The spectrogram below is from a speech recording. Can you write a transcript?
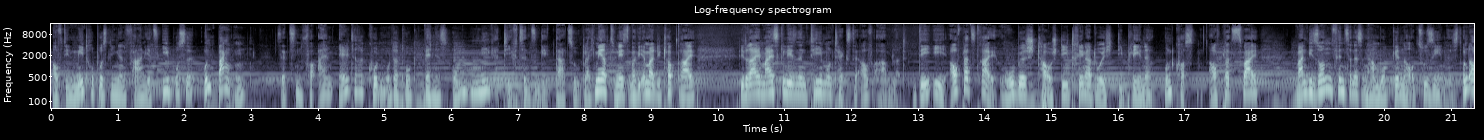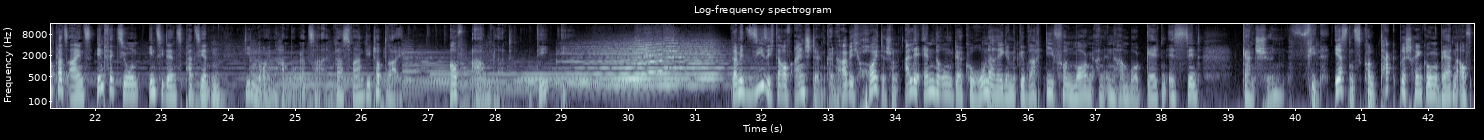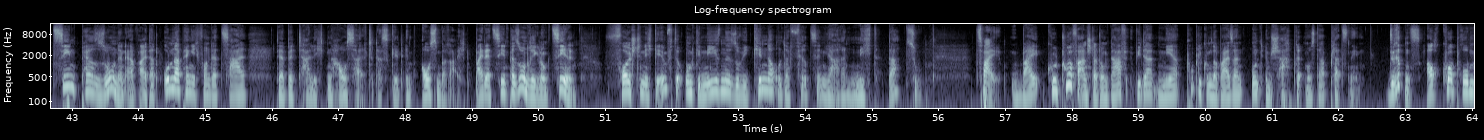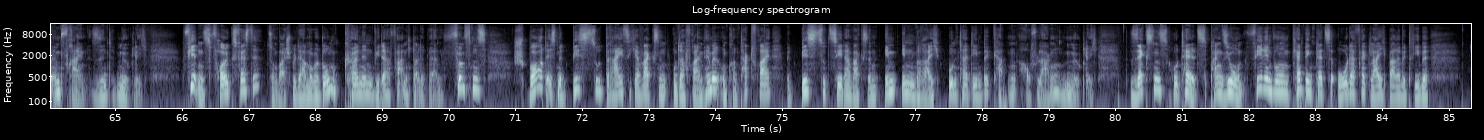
Auf den Metrobuslinien fahren jetzt E-Busse und Banken setzen vor allem ältere Kunden unter Druck, wenn es um Negativzinsen geht. Dazu gleich mehr. Zunächst aber wie immer die Top 3. Die drei meistgelesenen Themen und Texte auf abendblatt.de. Auf Platz 3, Rubisch tauscht die Trainer durch, die Pläne und Kosten. Auf Platz 2, wann die Sonnenfinsternis in Hamburg genau zu sehen ist. Und auf Platz 1, Infektion, Inzidenz, Patienten, die neuen Hamburger Zahlen. Das waren die Top 3 auf abendblatt.de. Damit Sie sich darauf einstellen können, habe ich heute schon alle Änderungen der Corona-Regeln mitgebracht, die von morgen an in Hamburg gelten. Es sind ganz schön viele. Erstens, Kontaktbeschränkungen werden auf zehn Personen erweitert, unabhängig von der Zahl der beteiligten Haushalte. Das gilt im Außenbereich. Bei der Zehn-Personen-Regelung zählen vollständig geimpfte und Genesene sowie Kinder unter 14 Jahren nicht dazu. 2. Bei Kulturveranstaltungen darf wieder mehr Publikum dabei sein und im Schachbrettmuster Platz nehmen. Drittens, auch Chorproben im Freien sind möglich. Viertens, Volksfeste, zum Beispiel der Hamburger Dom, können wieder veranstaltet werden. Fünftens, Sport ist mit bis zu 30 Erwachsenen unter freiem Himmel und kontaktfrei mit bis zu 10 Erwachsenen im Innenbereich unter den bekannten Auflagen möglich. Sechstens, Hotels, Pensionen, Ferienwohnungen, Campingplätze oder vergleichbare Betriebe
